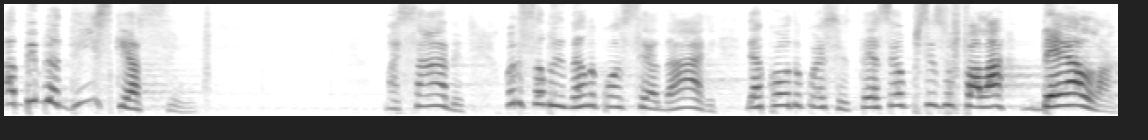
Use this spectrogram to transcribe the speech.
A Bíblia diz que é assim. Mas sabe, quando estamos lidando com ansiedade, de acordo com esse texto, eu preciso falar dela.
